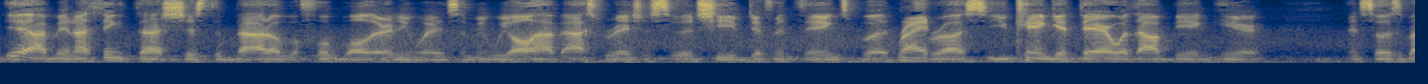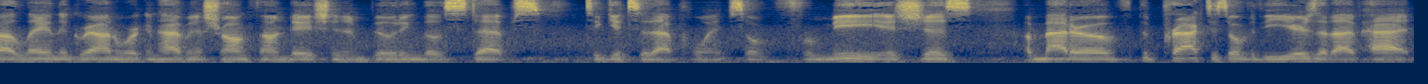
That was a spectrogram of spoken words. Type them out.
Yeah, I mean, I think that's just the battle of a footballer, anyways. I mean, we all have aspirations to achieve different things, but right. for us, you can't get there without being here. And so it's about laying the groundwork and having a strong foundation and building those steps to get to that point. So for me, it's just a matter of the practice over the years that I've had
